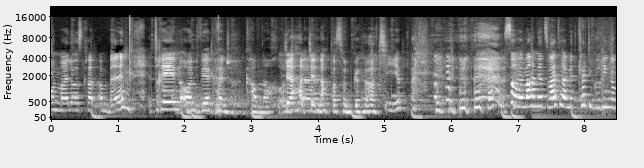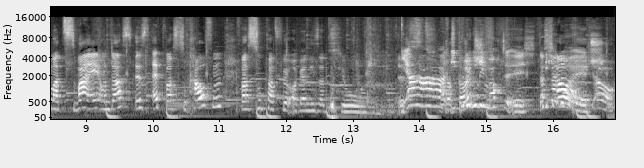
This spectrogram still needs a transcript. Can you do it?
und Milo ist gerade am Bellen drehen und wir können schon kaum noch. Und, äh, Nachbarshund gehört. Yep. so, wir machen jetzt weiter mit Kategorie Nummer 2 und das ist etwas zu kaufen, was super für Organisation ist. Ja, die Deutsch? Kategorie mochte ich. Das Ich war auch, Deutsch. ich auch,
